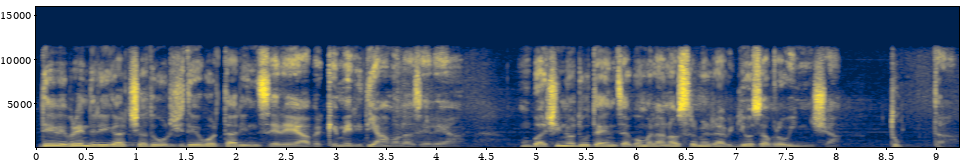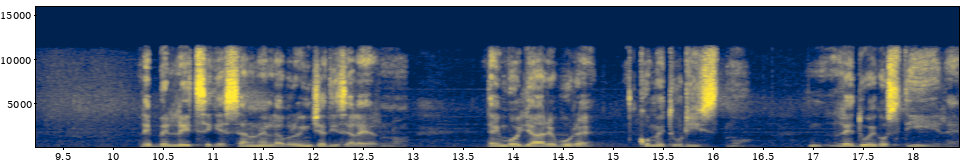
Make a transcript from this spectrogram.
Deve prendere i calciatori, ci deve portare in Serie A perché meritiamo la Serie A. Un bacino d'utenza come la nostra meravigliosa provincia, le bellezze che stanno nella provincia di Salerno, da invogliare pure come turismo, le due costiere,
